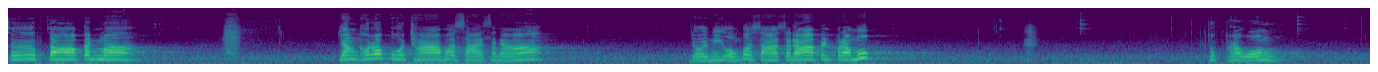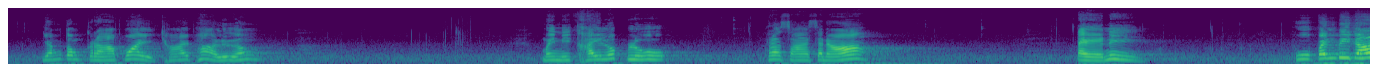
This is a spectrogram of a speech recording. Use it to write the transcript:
สืบต่อกันมา ยังเคารพบูชาพระศาสนา โดยมีองค์พระศาสดาเป็นประมุขทุกพระวงศ์ ยังต้องกราบไหว้ชายผ้าเหลือง ไม่มีใครลบหลู่พระศาสนา แต่นี่ ผู้เป็นบิดา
